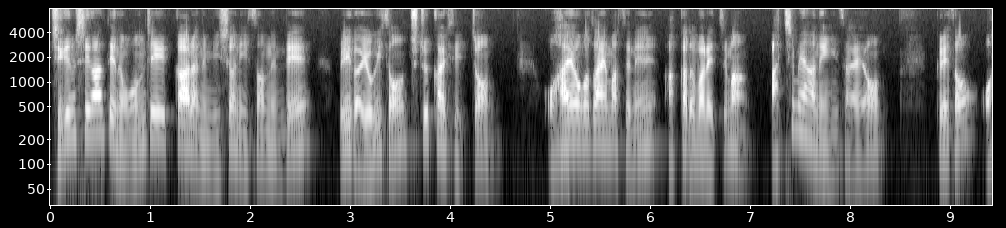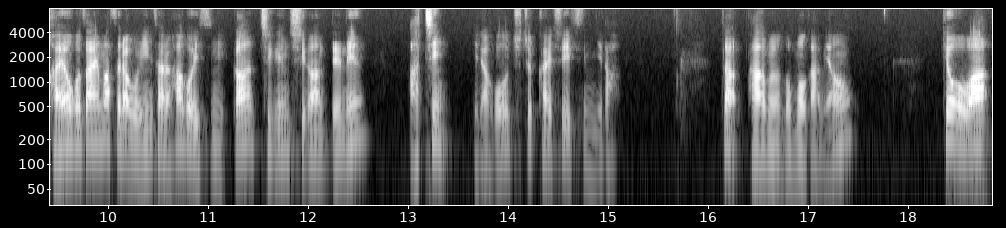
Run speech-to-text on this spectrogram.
지금 시간대는 언제일까라는 미션이 있었는데 우리가 여기서 추측할 수 있죠. 오하요 고자이마스는 아까도 말했지만 아침에 하는 인사예요. 그래서 오하요 고자이마스라고 인사를 하고 있으니까 지금 시간대는 아침이라고 추측할 수 있습니다. 자, 다음으로 넘어가면 今日は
